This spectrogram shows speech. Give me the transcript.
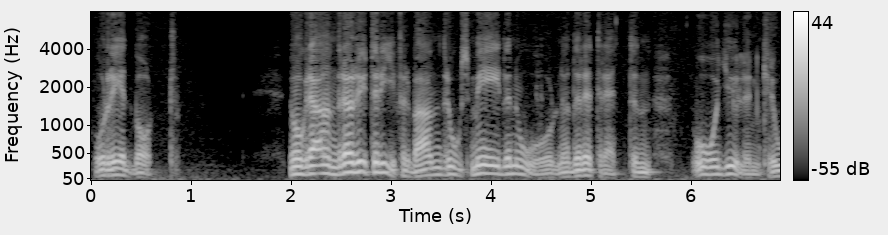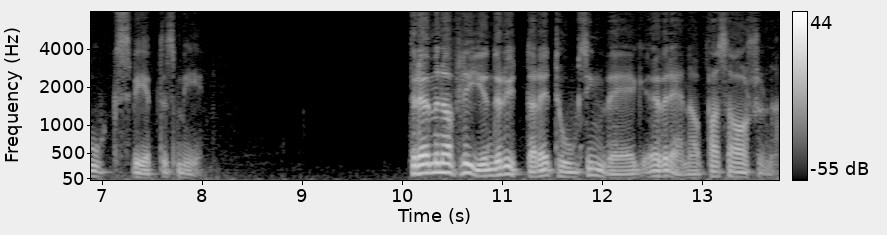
och red bort. Några andra rytteriförband drogs med i den oordnade reträtten och Gyllenkrok sveptes med. Drömmen av flyende ryttare tog sin väg över en av passagerna.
